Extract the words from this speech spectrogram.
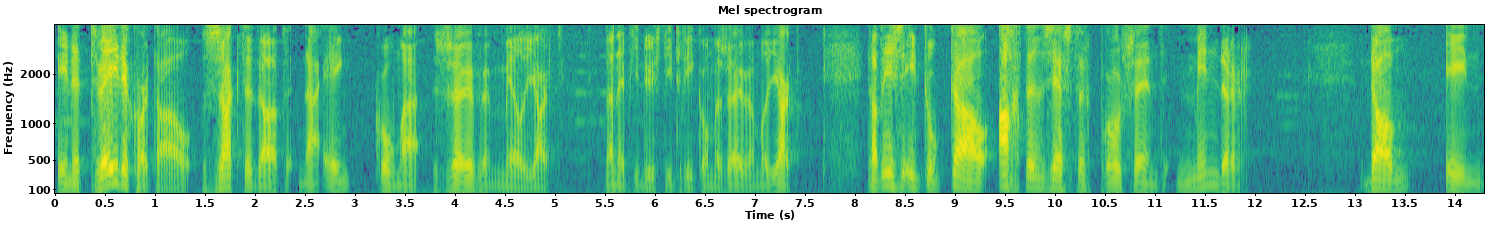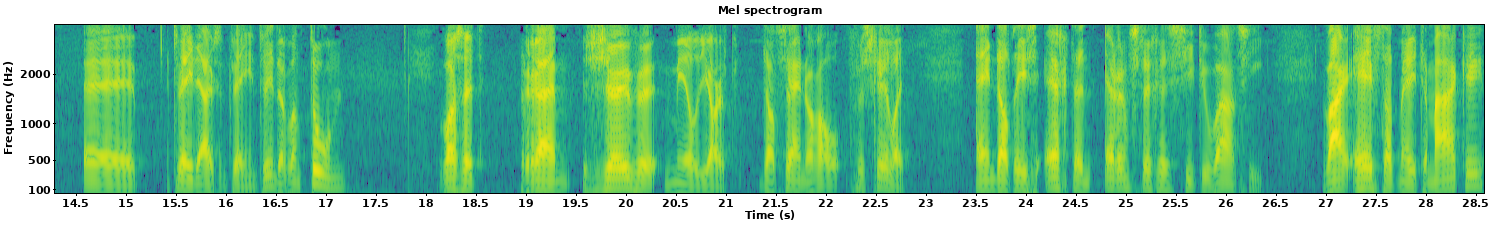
in het tweede kwartaal zakte dat naar 1,7 miljard. Dan heb je dus die 3,7 miljard. Dat is in totaal 68% minder dan in uh, 2022. Want toen was het ruim 7 miljard. Dat zijn nogal verschillen. En dat is echt een ernstige situatie. Waar heeft dat mee te maken?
